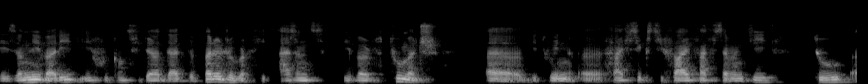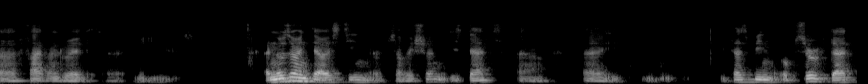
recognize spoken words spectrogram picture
is only valid if we consider that the paleogeography hasn't evolved too much between 565, 570 to 500 million years. Another interesting observation is that it, it has been observed that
